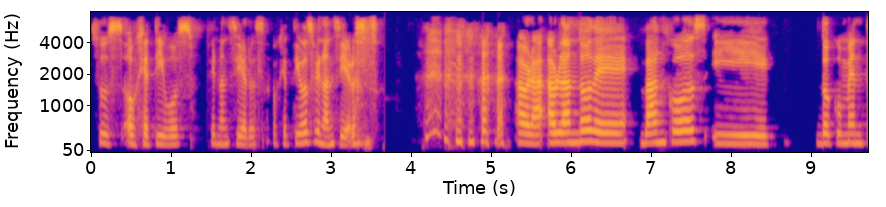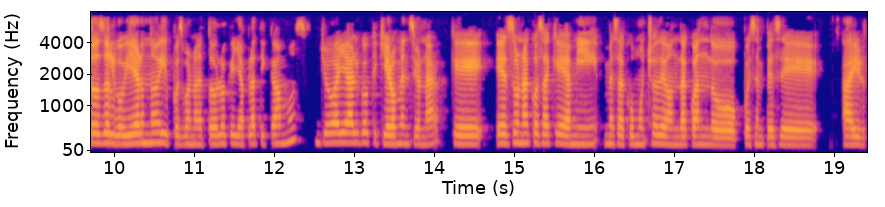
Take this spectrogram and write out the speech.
sus objetivos financieros, objetivos financieros. Ahora, hablando de bancos y documentos del gobierno y pues bueno, de todo lo que ya platicamos, yo hay algo que quiero mencionar, que es una cosa que a mí me sacó mucho de onda cuando pues empecé a ir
